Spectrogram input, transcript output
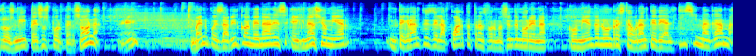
2.000 pesos por persona. ¿eh? Bueno, pues David Colmenares e Ignacio Mier integrantes de la cuarta transformación de Morena comiendo en un restaurante de altísima gama.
